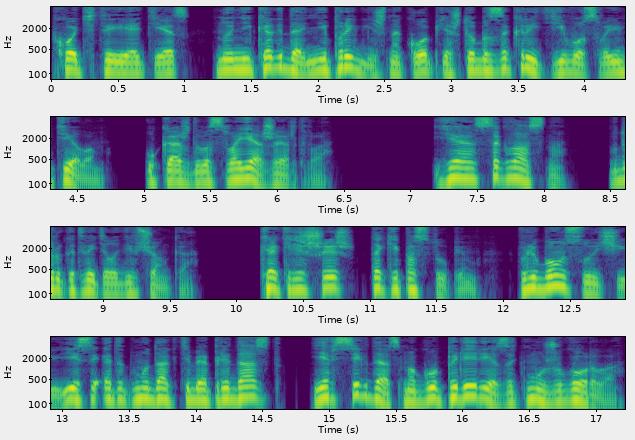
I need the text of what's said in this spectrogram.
«Хоть ты и отец, но никогда не прыгнешь на копья, чтобы закрыть его своим телом. У каждого своя жертва». «Я согласна», — вдруг ответила девчонка. «Как решишь, так и поступим. В любом случае, если этот мудак тебя предаст, я всегда смогу перерезать мужу горло».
